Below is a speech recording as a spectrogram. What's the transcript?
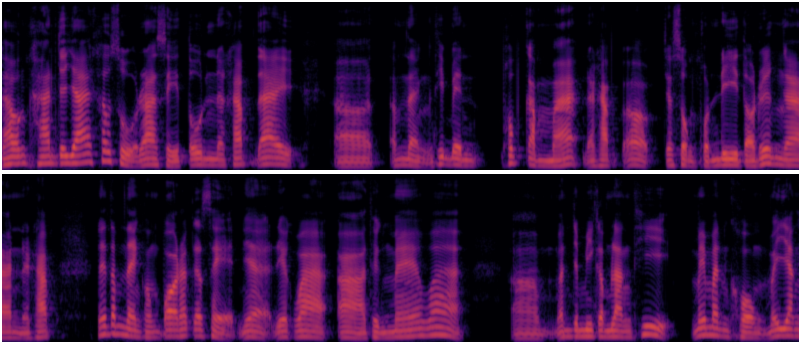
ดาวอังคารจะย้ายเข้าสู่ราศีตุลนะครับ ได้เอ่อตำแหน่งที่เป็นภพกรรมะนะครับ ก็จะส่งผลดีต่อเรื่องงานนะครับ ในตำแหน่งของปรเกษตรเนี่ยเรียกว่าอ่าถึงแม้ว่าอ่ามันจะมีกำลังที่ไม่มั่นคงไม่ยั่ง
